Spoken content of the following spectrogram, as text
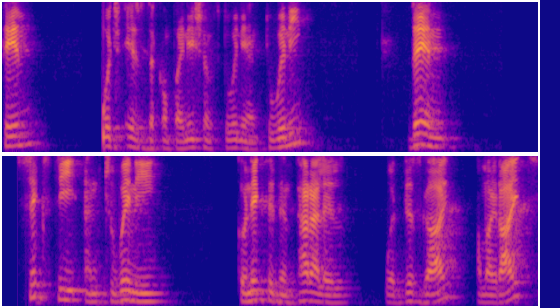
10 which is the combination of 20 and 20. Then 60 and 20 connected in parallel with this guy, am I right?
